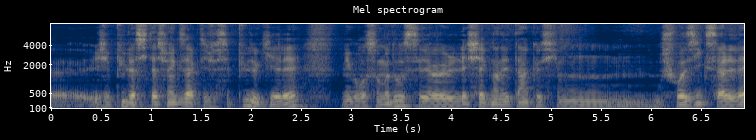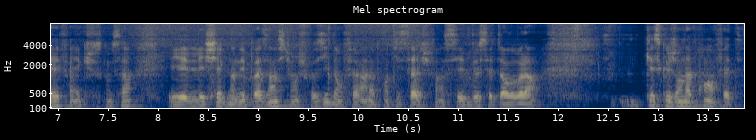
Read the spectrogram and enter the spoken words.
euh, j'ai plus la citation exacte et je sais plus de qui elle est, mais grosso modo, c'est euh, l'échec n'en est un que si on choisit que ça l'est, enfin quelque chose comme ça, et l'échec n'en est pas un si on choisit d'en faire un apprentissage, enfin c'est de cet ordre-là. Qu'est-ce que j'en apprends en fait?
